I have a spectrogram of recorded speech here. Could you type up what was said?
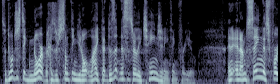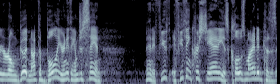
So don't just ignore it because there's something you don't like. That doesn't necessarily change anything for you. And, and I'm saying this for your own good, not to bully or anything. I'm just saying, man, if you, if you think Christianity is closed minded because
